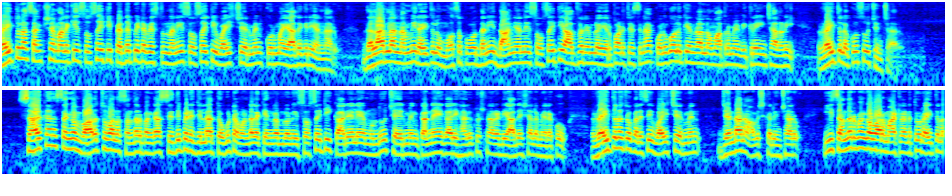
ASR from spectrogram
రైతుల సంక్షేమానికి సొసైటీ పెద్దపీట వేస్తుందని society vice chairman Kurma Yadagiri అన్నారు. దళార్లను నమ్మి రైతులు మోసపోవద్దని ధాన్యాన్ని సొసైటీ ఆధ్వర్యంలో ఏర్పాటు చేసిన కొనుగోలు కేంద్రాల్లో మాత్రమే విక్రయించాలని రైతులకు సూచించారు. సహకార సంఘం వారోత్సవాల సందర్భంగా సిద్దిపేట జిల్లా తొగుట మండల కేంద్రంలోని సొసైటీ కార్యాలయం ముందు చైర్మన్ కన్నయ్య గారి హరికృష్ణారెడ్డి ఆదేశాల మేరకు రైతులతో కలిసి వైస్ చైర్మన్ జెండాను ఆవిష్కరించారు. ఈ సందర్భంగా వారు మాట్లాడుతూ రైతుల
